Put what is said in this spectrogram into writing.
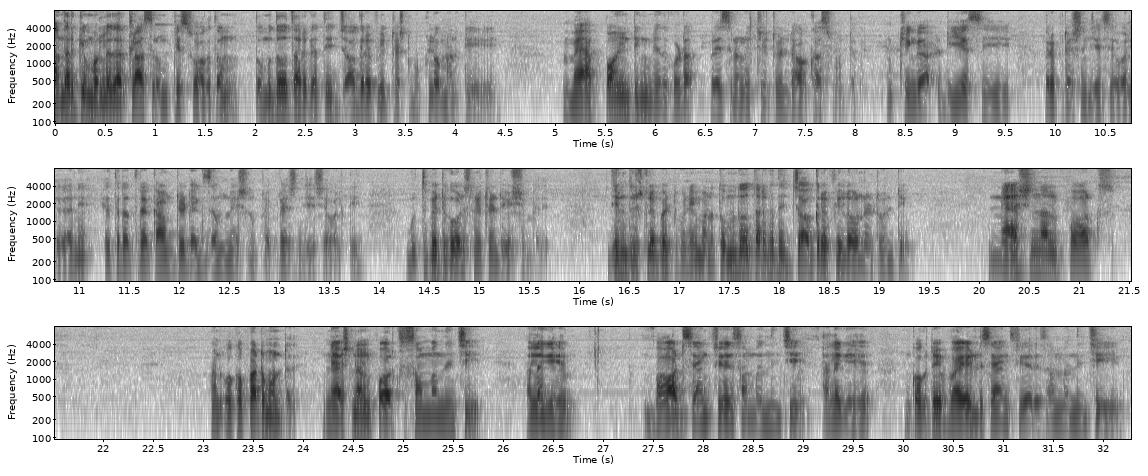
అందరికీ మురళీధర్ క్లాస్ రూమ్కి స్వాగతం. తొమ్మిదో తరగతి జాగ్రఫీ టెక్స్ట్ బుక్లో మనకి మ్యాప్ పాయింటింగ్ మీద కూడా ప్రశ్నలు వచ్చేటువంటి అవకాశం ఉంటుంది. ముఖ్యంగా డిఎస్సి ప్రిపరేషన్ చేసేవాళ్ళు కానీ ఇతరత్ర కాంపిటేటివ్ ఎగ్జామినేషన్ ప్రిపరేషన్ చేసేవాళ్ళకి గుర్తుపెట్టుకోవాల్సినటువంటి విషయం అది. దీన్ని దృష్టిలో పెట్టుకుని మన తొమ్మిదో తరగతి జాగ్రఫీలో ఉన్నటువంటి నేషనల్ పార్క్స్ మనకు ఒక పటం ఉంటుంది. నేషనల్ పార్క్స్ సంబంధించి అలాగే బార్డ్ శాంక్చురీ సంబంధించి అలాగే ఇంకొకటి వైల్డ్ శాంక్చురీ సంబంధించి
